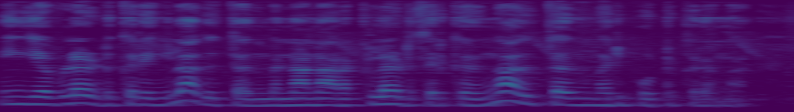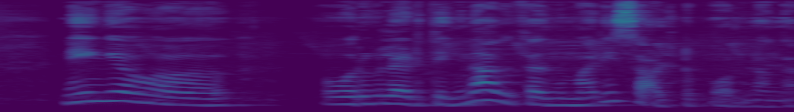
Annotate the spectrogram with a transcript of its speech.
நீங்கள் எவ்வளோ எடுக்கிறீங்களோ அதுக்கு தகுந்த மாதிரி நான் அரை கிலோ எடுத்துருக்கிறேங்க அதுக்கு தகுந்த மாதிரி போட்டுக்கிறேங்க. நீங்கள் ஒரு கிலோ எடுத்திங்கன்னா அதுக்கு தகுந்த மாதிரி சால்ட்டு போடணுங்க.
